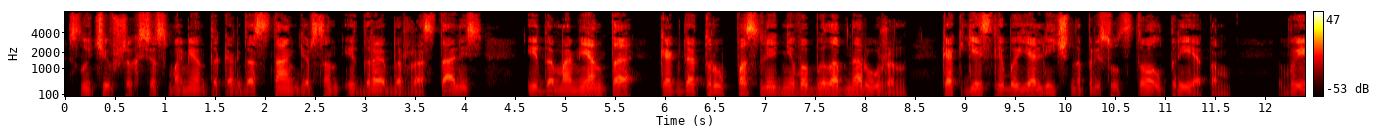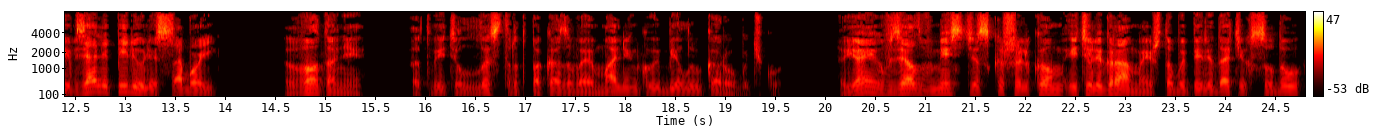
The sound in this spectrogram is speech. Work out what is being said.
случившихся с момента, когда Стангерсон и Дребер расстались, и до момента, когда труп последнего был обнаружен, как если бы я лично присутствовал при этом. Вы взяли пилюли с собой? — Вот они, — ответил Лестрад, показывая маленькую белую коробочку. Я их взял вместе с кошельком и телеграммой, чтобы передать их суду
